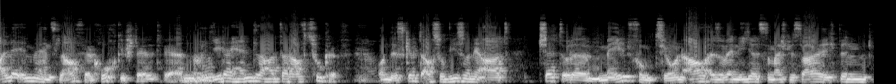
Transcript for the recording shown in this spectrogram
alle immer ins Laufwerk hochgestellt werden und mhm. jeder Händler hat darauf Zugriff. Und es gibt auch so wie so eine Art Chat- oder Mail-Funktion auch. Also wenn ich jetzt zum Beispiel sage, ich bin,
